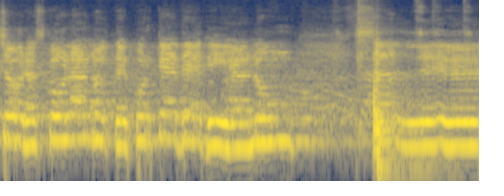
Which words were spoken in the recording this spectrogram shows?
choras pola noite, porque de día non sales.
